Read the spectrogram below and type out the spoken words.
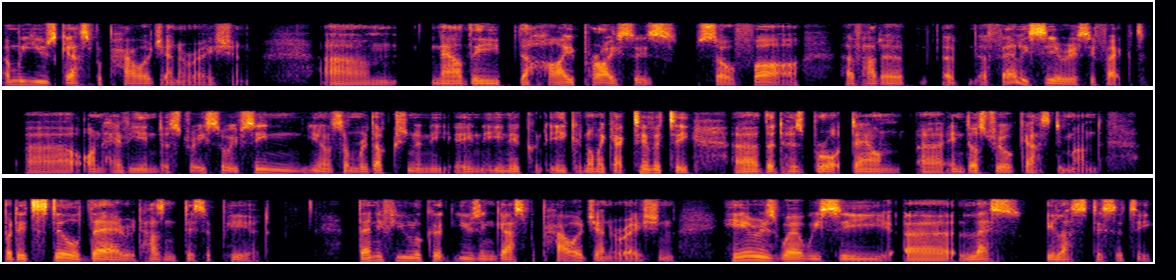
and we use gas for power generation. Um, now, the, the high prices so far have had a, a, a fairly serious effect uh, on heavy industry. So we've seen, you know, some reduction in, in, in economic activity uh, that has brought down uh, industrial gas demand, but it's still there. It hasn't disappeared. Then, if you look at using gas for power generation, here is where we see uh, less elasticity.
